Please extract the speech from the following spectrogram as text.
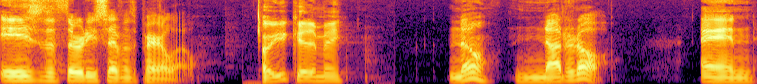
is the 37th parallel. Are you kidding me? No, not at all. And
